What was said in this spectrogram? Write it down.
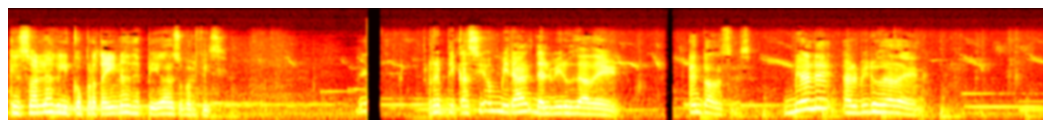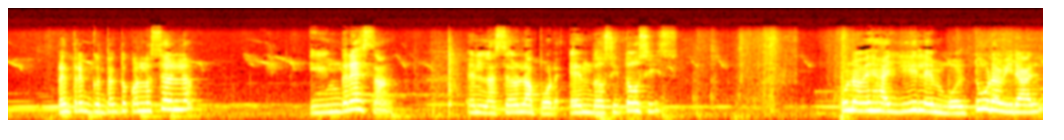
que son las glicoproteínas de espiga de superficie. Replicación viral del virus de ADN. Entonces, viene el virus de ADN. Entra en contacto con la célula, ingresa en la célula por endocitosis Una vez allí, la envoltura viral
